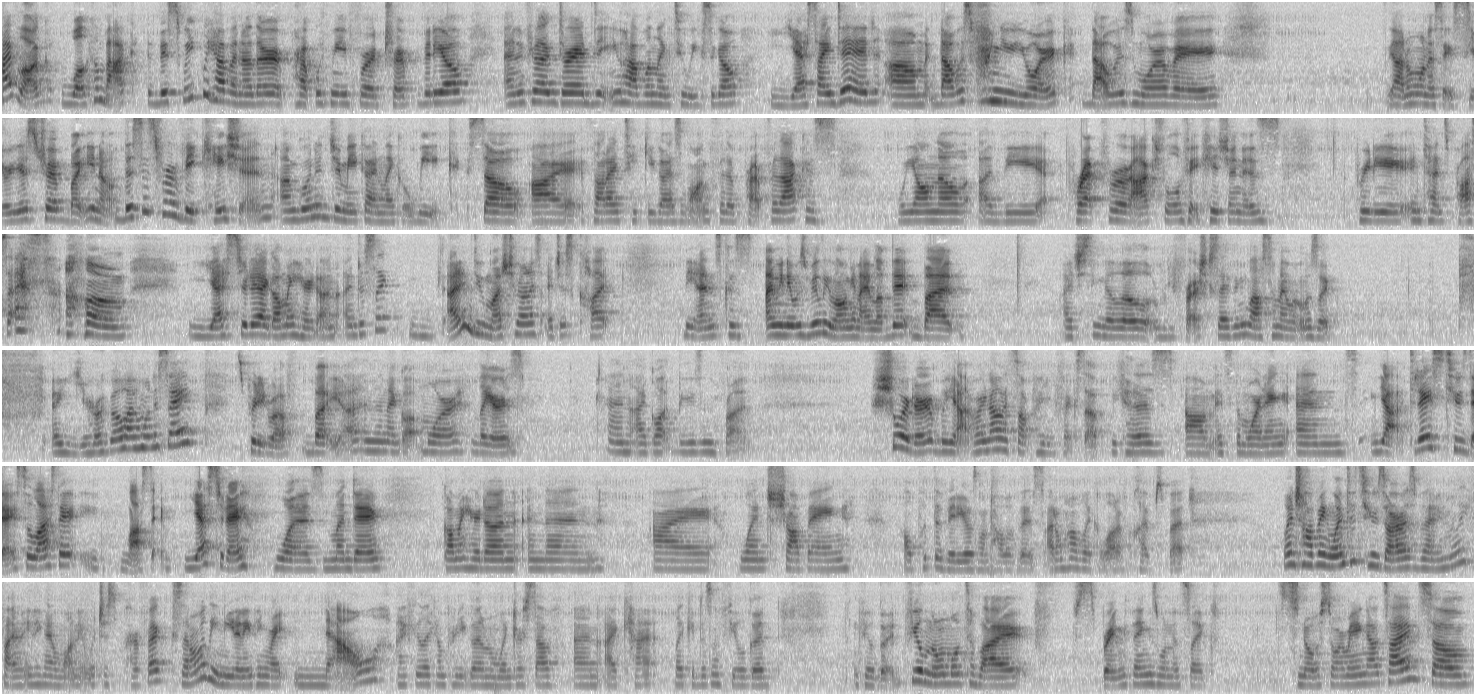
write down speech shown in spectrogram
hi vlog. Welcome back. This week we have another prep with me for a trip video. And if you're like Daria didn't you have one like two weeks ago? Yes I did. Um that was for New York. That was more of a, I don't want to say serious trip, but you know, this is for a vacation. I'm going to Jamaica in like a week. So I thought I'd take you guys along for the prep for that because we all know uh, the prep for actual vacation is pretty intense process. um, yesterday I got my hair done. I just like, I didn't do much to be honest. I just cut the ends because I mean, it was really long and I loved it, but I just need a little refresh because I think last time I went was like a year ago I want to say it's pretty rough but yeah and then I got more layers and I got these in front shorter but yeah right now it's not pretty fixed up because um, it's the morning and yeah today's Tuesday. So last day last day yesterday was Monday got my hair done and then I went shopping. I'll put the videos on top of this. I don't have like a lot of clips but went shopping went to two Zara's but I didn't really find anything I wanted which is perfect because I don't really need anything right now. I feel like I'm pretty good on winter stuff and I can't like it doesn't feel good feel good. Feel normal to buy spring things when it's like snowstorming outside. So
